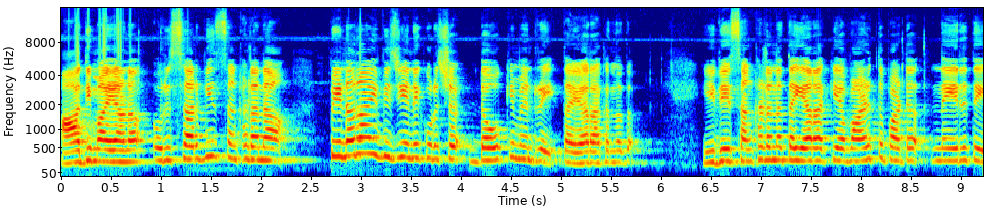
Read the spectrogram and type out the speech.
ആദ്യമായാണ് ഒരു സർവീസ് സംഘടന പിണറായി വിജയനെ കുറിച്ച് ഡോക്യുമെന്ററി തയ്യാറാക്കുന്നത്. ഇതേ സംഘടന തയ്യാറാക്കിയ വാഴ്ത്തുപാട്ട് നേരത്തെ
